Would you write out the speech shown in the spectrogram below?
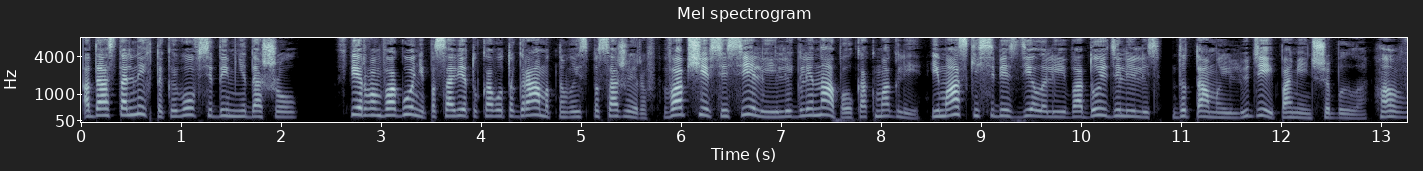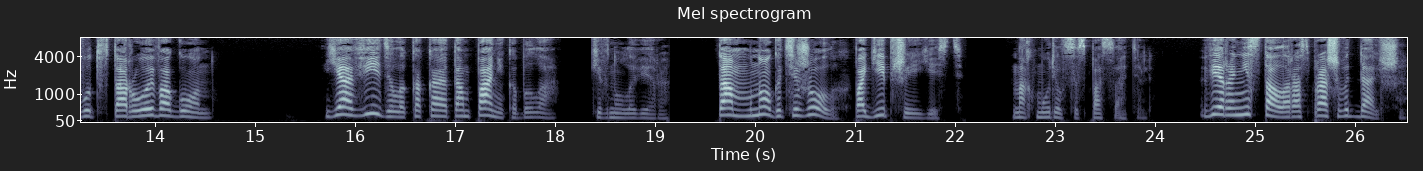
а до остальных так и вовсе дым не дошел. В первом вагоне, по совету кого-то грамотного из пассажиров, вообще все сели и легли на пол, как могли. И маски себе сделали, и водой делились, да там и людей поменьше было. А вот второй вагон... «Я видела, какая там паника была», — кивнула Вера. «Там много тяжелых, погибшие есть», — нахмурился спасатель. Вера не стала расспрашивать дальше.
